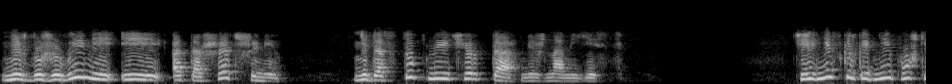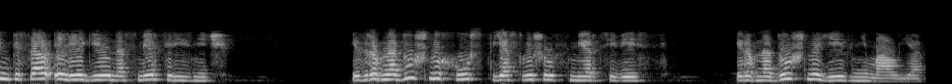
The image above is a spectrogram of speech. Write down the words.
между живыми и отошедшими, недоступные черта между нами есть. Через несколько дней Пушкин писал элегию на смерть Ризнич. Из равнодушных уст я слышал смерти весть, и равнодушно ей внимал я.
